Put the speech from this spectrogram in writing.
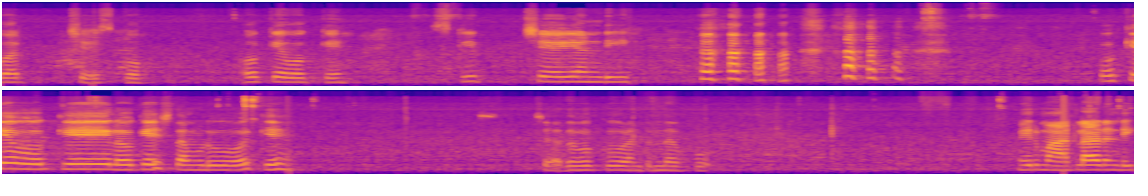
వర్క్ చేసుకో. Okay okay. స్కిప్ చేయండి. Okay okay. లోకేష్ తమ్ముడు ఓకే. చదువుకు అంటుంది అప్పు. మీరు మాట్లాడండి.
